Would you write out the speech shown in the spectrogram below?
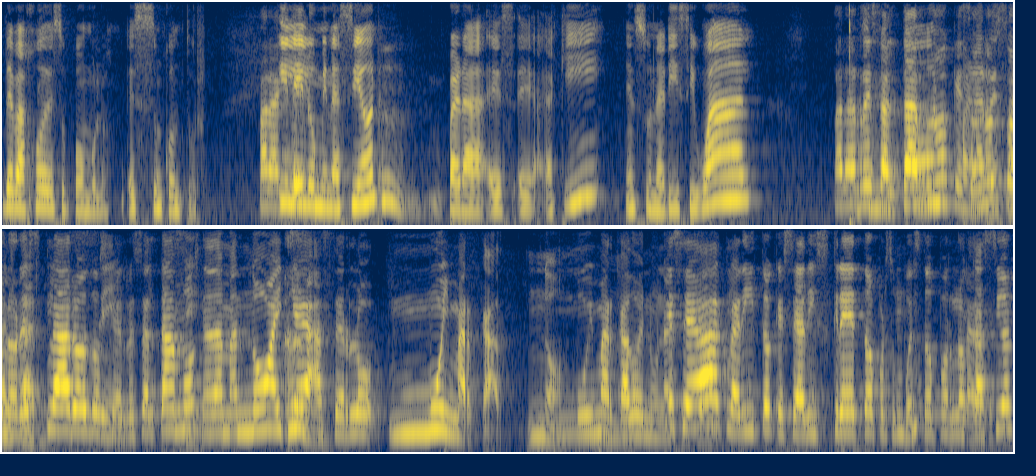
debajo de su pómulo, ese es un contour y la iluminación mm. para es eh, aquí, en su nariz igual. Para resaltar, ¿no? Que son los colores claros los que resaltamos. Nada más no hay que hacerlo muy marcado. No. Muy marcado en una. Que sea clarito, que sea discreto, por supuesto, por la ocasión.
